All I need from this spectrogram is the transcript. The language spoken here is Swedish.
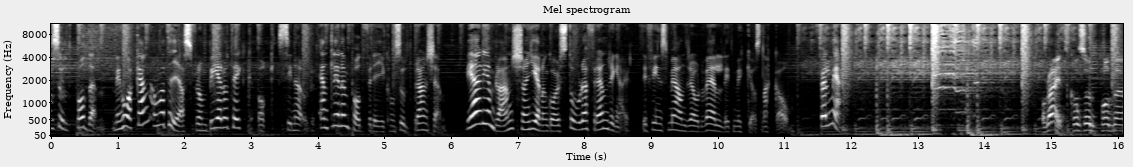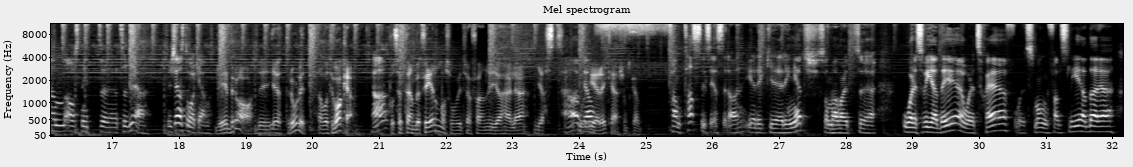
Konsultpodden med Håkan och Mattias från Berotech och Sinode. Äntligen en podd för dig i konsultbranschen. Vi är i en bransch som genomgår stora förändringar. Det finns med andra ord väldigt mycket att snacka om. Följ med! Alright, Konsultpodden avsnitt 10. Eh, Hur känns det Håkan? Det är bra, det är jätteroligt att vara tillbaka. Ja. På Septemberfilm och så får vi träffa nya härliga gäst. Ja, har- Erik här som ska... Fantastisk gäst idag. Erik Ringertz som har varit eh, årets VD, årets chef, årets mångfaldsledare.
